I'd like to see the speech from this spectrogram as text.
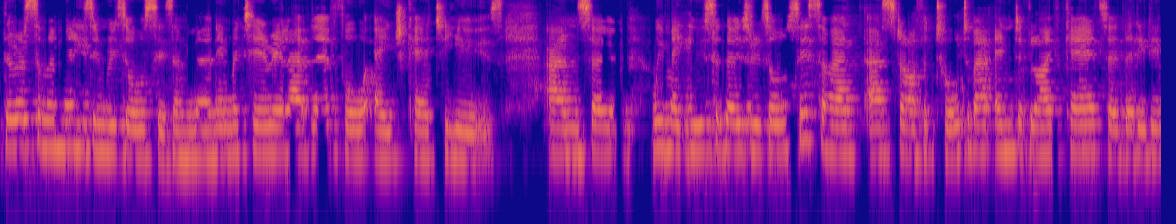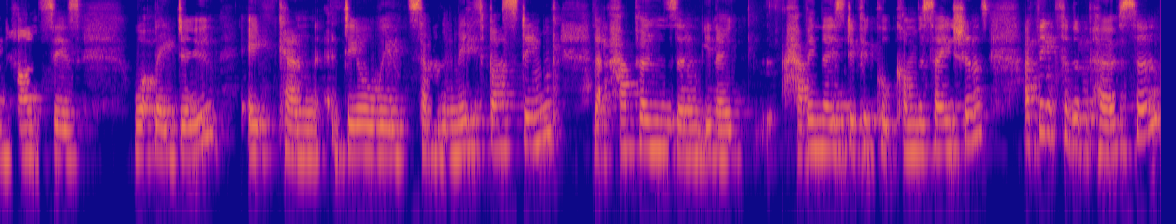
there are some amazing resources and learning material out there for aged care to use. And so we make use of those resources. So our, our staff are taught about end of life care so that it enhances what they do. It can deal with some of the myth busting that happens and, you know, having those difficult conversations. I think for the person,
